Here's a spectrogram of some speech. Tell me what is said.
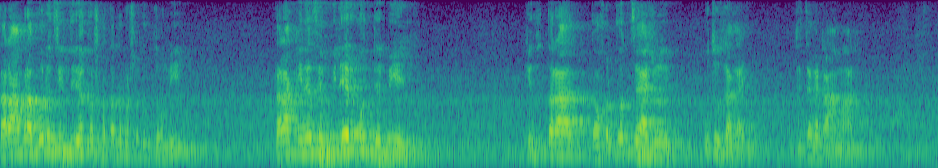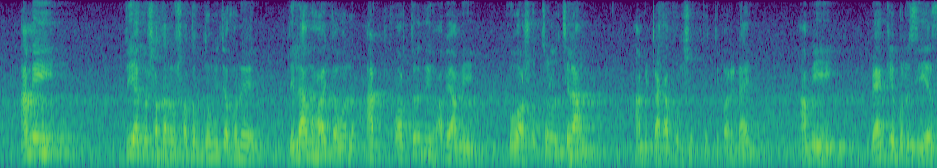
তারা আমরা বলেছি দুই একর সাতানব্বই শতক জমি, তারা কিনেছে বিলের মধ্যে বিল, কিন্তু তারা দখল করছে আসলে উঁচু জায়গায়, যে জায়গাটা আমার। আমি দুই একর সাতান্ন শতক জমি যখন নিলাম হয় তখন অর্থনৈতিকভাবে আমি খুব অসচ্ছল ছিলাম, আমি টাকা পরিশোধ করতে পারি নাই। আমি ব্যাংকে বলেছি, ইয়েস,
